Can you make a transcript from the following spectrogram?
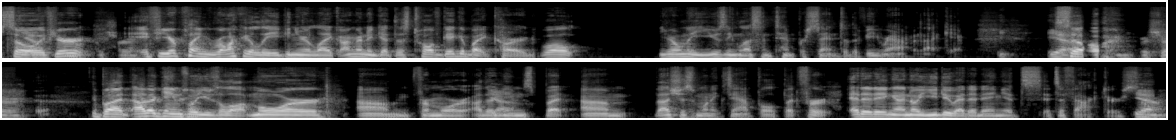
So Yeah, if you're sure. if you're playing Rocket League and you're like, I'm going to get this 12 gigabyte card, well, you're only using less than 10% of the VRAM in that game. yeah, so- for sure. But other games will use a lot more um, for more other Yeah. games. But um, that's just one example. But for editing, I know you do editing. It's it's a factor. So. Yeah.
